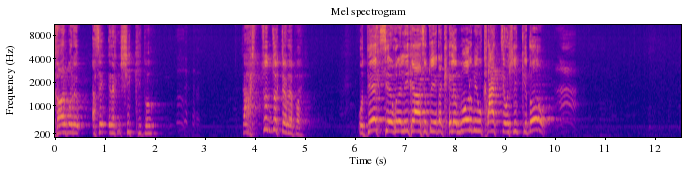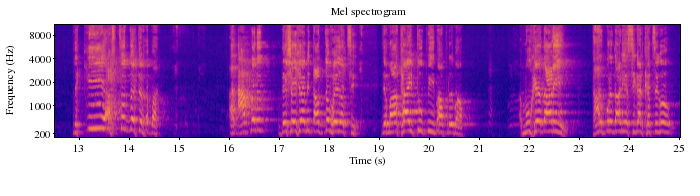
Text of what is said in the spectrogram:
খাওয়ার পরে আছে, এরা কি শিক্ষিত? আশ্চর্য একটা ব্যাপার। ও দেখছে, ওখানে লেখা আছে, তুই এটা খেলে মরবি, ও খাচ্ছে, ও শিক্ষিত? কি আশ্চর্য একটা ব্যাপার। আর আপনাদের দেশে এসে আমি তাজ্জব হয়ে যাচ্ছি। যে মাথায় টুপি বাপরে বাপ। মুখে দাড়ি, তারপরে দাঁড়িয়ে সিগারেট খাচ্ছে গো।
